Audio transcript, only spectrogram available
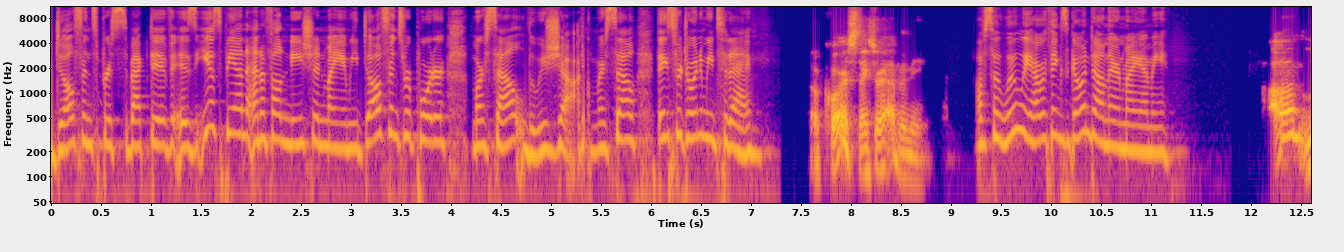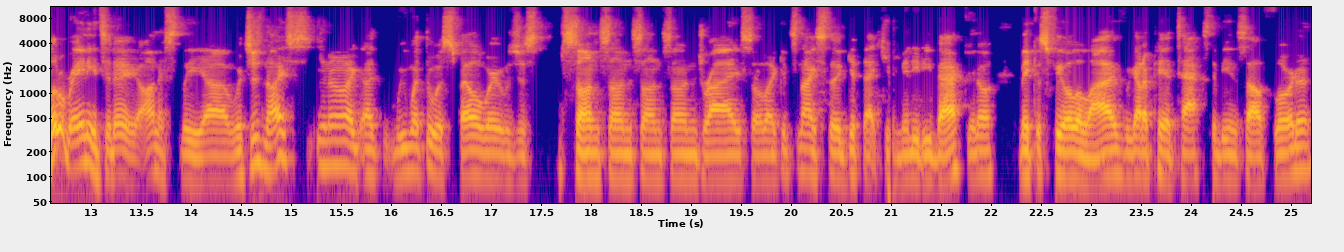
Dolphins' perspective is ESPN NFL Nation Miami Dolphins reporter Marcel Louis Jacques. Marcel, thanks for joining me today. Of course. Thanks for having me. Absolutely. How are things going down there in Miami? Um, a little rainy today, honestly, uh, which is nice. You know, I, I, we went through a spell where it was just sun, sun, sun, sun, dry. So like, it's nice to get that humidity back. You know, make us feel alive. We got to pay a tax to be in South Florida.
